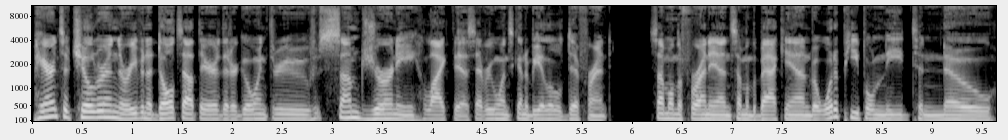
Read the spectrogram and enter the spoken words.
parents of children or even adults out there that are going through some journey like this? Everyone's going to be a little different some on the front end, some on the back end. But what do people need to know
